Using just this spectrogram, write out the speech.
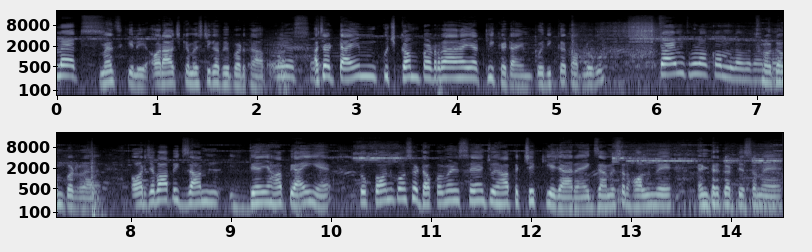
मैथ्स मैथ्स के लिए। और आज केमिस्ट्री का पेपर था आपका। Yes, अच्छा टाइम कुछ कम पड़ रहा है या ठीक है टाइम कोई दिक्कत आप लोगों को? टाइम थोड़ा कम लग रहा है थोड़ा कम पड़ रहा है। और जब आप एग्ज़ाम दे यहाँ पे आई हैं तो कौन कौन से डॉक्यूमेंट्स हैं जो यहाँ पे चेक किए जा रहे हैं? एग्जामिनेशन हॉल में एंटर करते समय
